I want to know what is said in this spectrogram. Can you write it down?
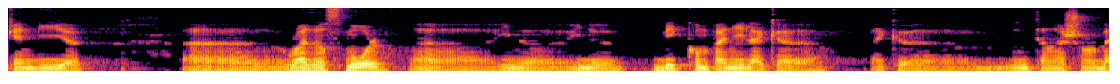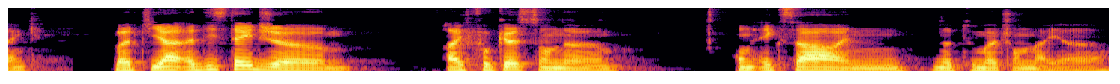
can be uh, rather small in, a, in a big company like a, like an international bank. But yeah, at this stage, um, I focus on on XR and not too much on my uh,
